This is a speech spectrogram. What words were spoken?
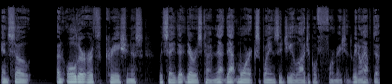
and so an older Earth creationist would say that there was time. That that more explains the geological formations. We don't have to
